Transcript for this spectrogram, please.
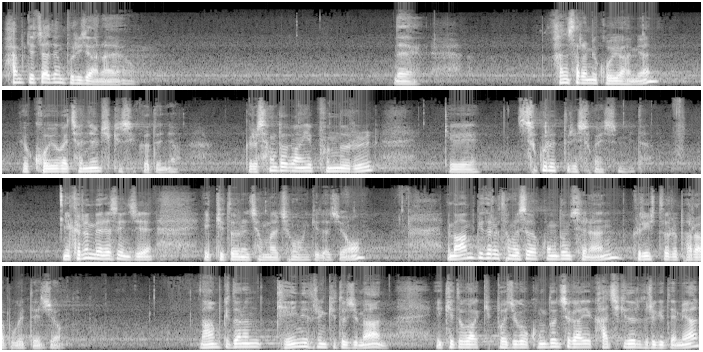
함께 짜증 부리지 않아요. 네. 한 사람이 고요하면 그 고요가 전염시킬 수 있거든요. 그리고 상대방의 분노를 이렇게 수그러뜨릴 수가 있습니다. 네, 그런 면에서 이제 이 기도는 정말 좋은 기도죠. 마음 기도를 통해서 공동체는 그리스도를 바라보게 되죠. 마음 기도는 개인이 드린 기도지만 이 기도가 깊어지고 공동체가 같이 기도를 드리게 되면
